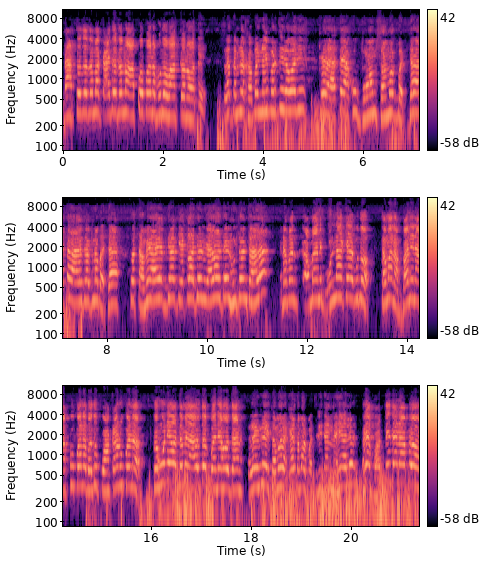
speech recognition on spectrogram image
નાસ્તો તો તમે કાયદેસરનો આપવો પણ બધો વાત કરવો હતો. એટલે તમને ખબર નહીં પડતી રવાજી કે રાતે આખું ગોમ સમક બધા હતા આયોજક ને બધા? તો તમે આયોજક એકલા જઈને વેલા થઈને હું જઈને ચાલે? અને પણ અમારી ભૂલ ના ક્યાંય બધો. તમારે અંબાની આપવું પણ બધું પોકાનું પણ. તો હું ને તમે આયોજક બને હો તાન એટલે એમ નહીં તમારા ઘેર તમારા ભત્રીજાને નહીં આલે અને ભત્રીજાને આપ્યો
